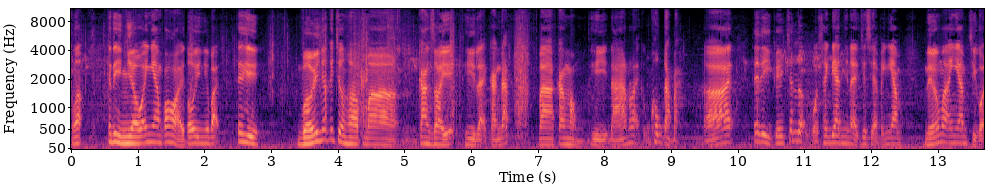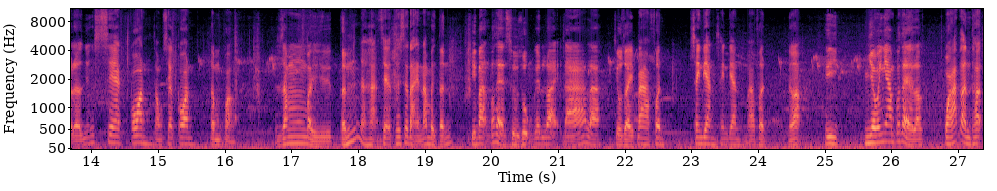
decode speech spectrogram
đúng không ạ? Thế thì nhiều anh em có hỏi tôi như vậy. Thế thì với những cái trường hợp mà càng dày ấy, thì lại càng đắt và càng mỏng thì đá nó lại cũng không đảm bảo. Đấy. Thế thì cái chất lượng của xanh đen như này chia sẻ với anh em nếu mà anh em chỉ gọi là những xe con, dòng xe con tầm khoảng dăm bảy tấn chẳng hạn xe xe tải 5 7 tấn thì bạn có thể sử dụng cái loại đá là chiều dày 3 phân, xanh đen xanh đen 3 phân, đúng không? Thì nhiều anh em có thể là quá cẩn thận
